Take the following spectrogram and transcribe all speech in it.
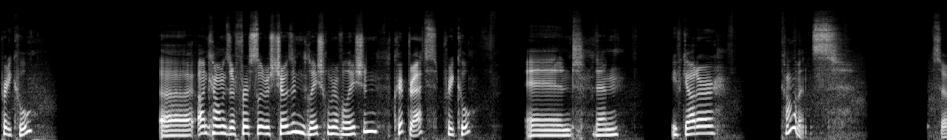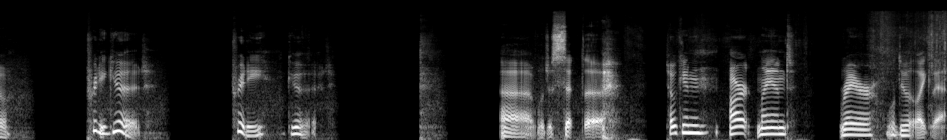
Pretty cool. Uh, uncommons are first slivers chosen, Glacial Revelation, Crypt Rats, pretty cool. And then we've got our commons. So, pretty good pretty good. Uh, we'll just set the token, art, land, rare. We'll do it like that.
